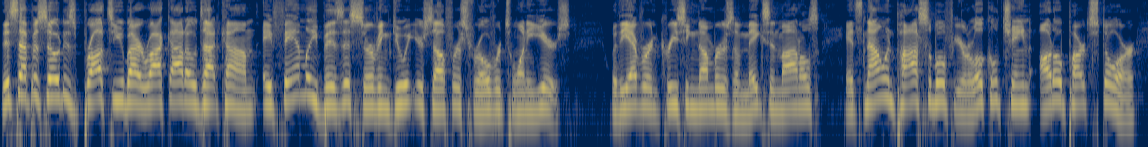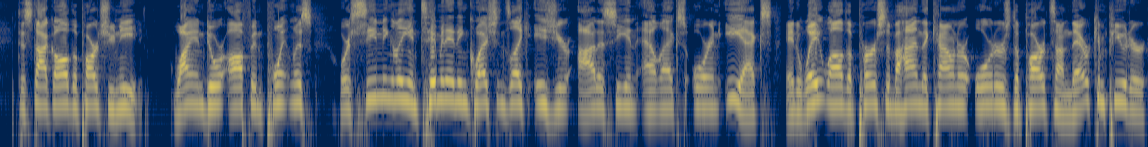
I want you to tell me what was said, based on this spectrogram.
This episode is brought to you by RockAuto.com, a family business serving do it yourselfers for over 20 years. With the ever increasing numbers of makes and models, it's now impossible for your local chain auto parts store to stock all the parts you need. Why endure often pointless or seemingly intimidating questions like is your Odyssey an LX or an EX and wait while the person behind the counter orders the parts on their computer,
